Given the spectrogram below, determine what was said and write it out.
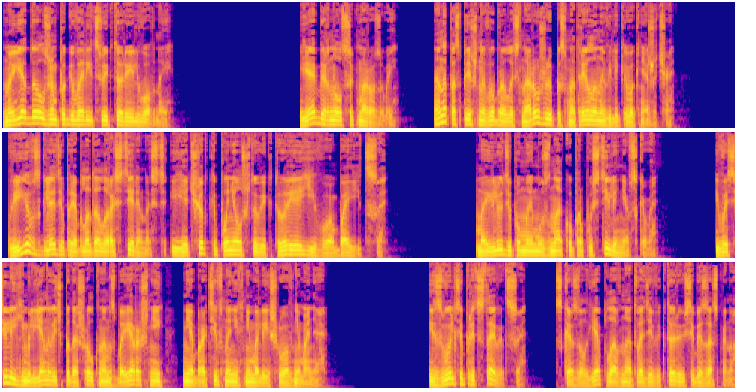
«Но я должен поговорить с Викторией Львовной». Я обернулся к Морозовой. Она поспешно выбралась наружу и посмотрела на великого княжича. В ее взгляде преобладала растерянность, и я четко понял, что Виктория его боится. Мои люди по моему знаку пропустили Невского. И Василий Емельянович подошел к нам с боярышней, не обратив на них ни малейшего внимания. «Извольте представиться», — сказал я, плавно отводя Викторию себе за спину.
